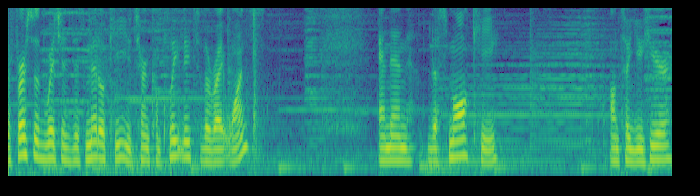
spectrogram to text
The first of which is this middle key, you turn completely to the right once, and then the small key until you hear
